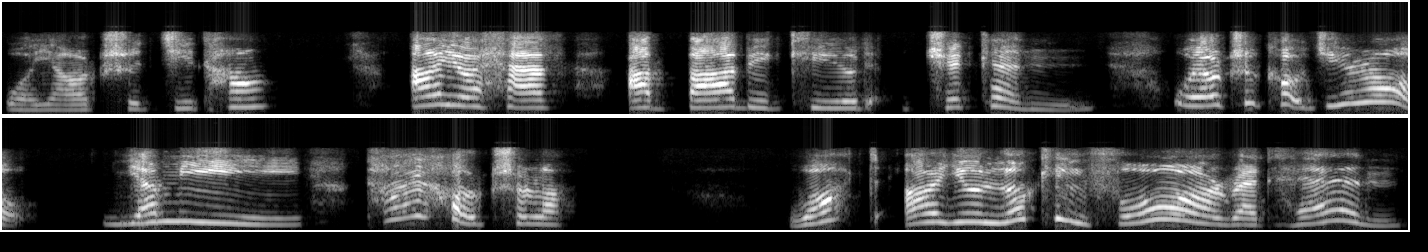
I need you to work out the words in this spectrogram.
我要吃鸡汤。I'll have a barbecued chicken. 我要吃烤鸡肉，Yummy，太好吃了。What are you looking for, Red Hen?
